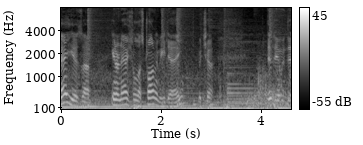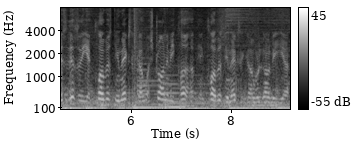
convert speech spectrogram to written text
today is uh, International Astronomy Day, which uh, this, this, this, is the Clovis, New Mexico Astronomy Club in Clovis, New Mexico. We're going to be uh,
